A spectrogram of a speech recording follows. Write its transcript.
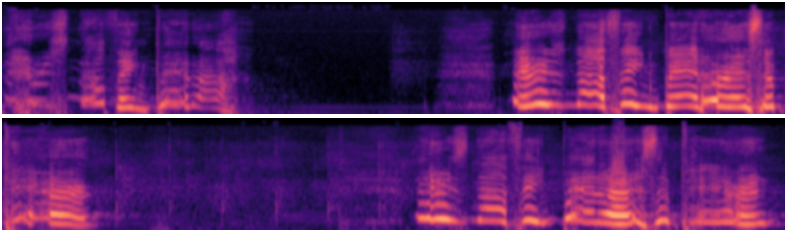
there is nothing better. There is nothing better as a parent. There's nothing better as a parent.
